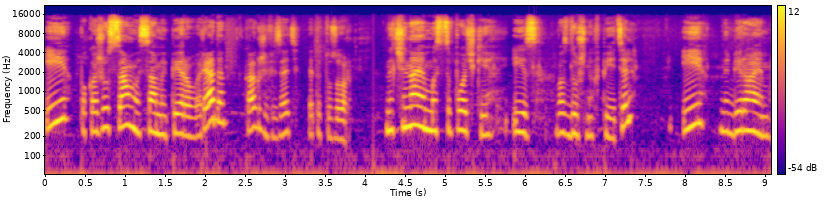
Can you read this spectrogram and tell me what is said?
и покажу с самого-самого первого ряда, как же вязать этот узор. Начинаем мы с цепочки из воздушных петель и набираем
